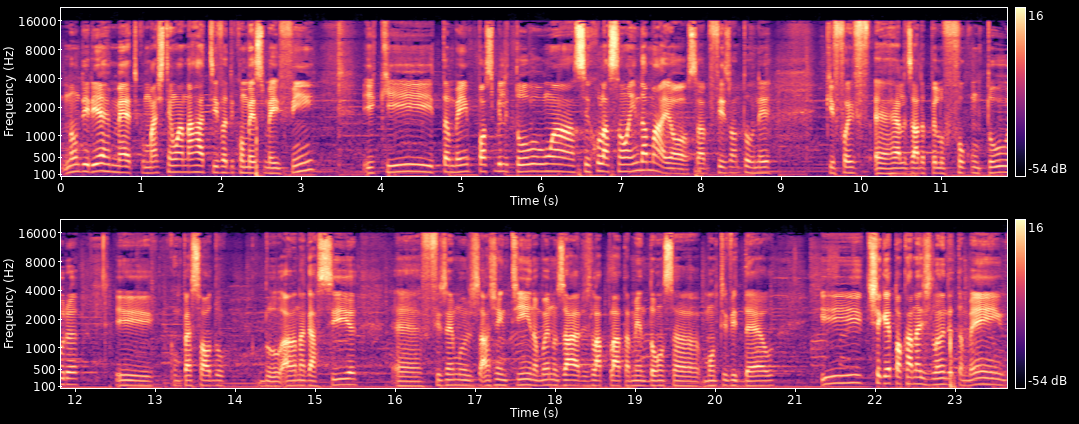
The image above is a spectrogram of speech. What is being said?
não diria hermético, mas tem uma narrativa de começo, meio e fim e que também possibilitou uma circulação ainda maior, sabe? Fiz uma turnê que foi é, realizada pelo Fucultura e com o pessoal do, do Ana Garcia. É, fizemos Argentina, Buenos Aires, La Plata, Mendonça, Montevidéu e cheguei a tocar na Islândia também,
